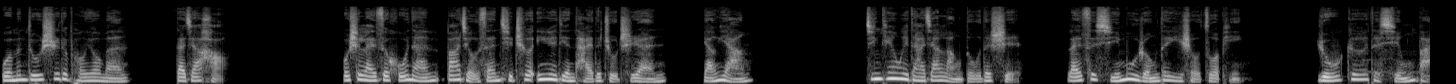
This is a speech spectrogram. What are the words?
我们读诗的朋友们，大家好，我是来自湖南八九三汽车音乐电台的主持人杨洋。今天为大家朗读的是来自席慕容的一首作品《如歌的行板》。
